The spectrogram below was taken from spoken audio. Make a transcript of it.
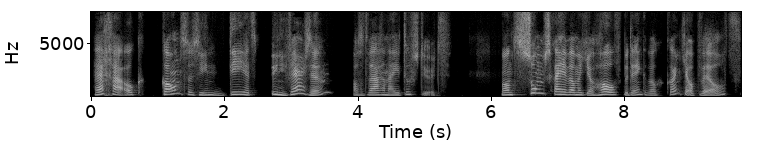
He, ga ook kansen zien die het universum, als het ware, naar je toestuurt. Want soms kan je wel met je hoofd bedenken welke kant je op wilt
